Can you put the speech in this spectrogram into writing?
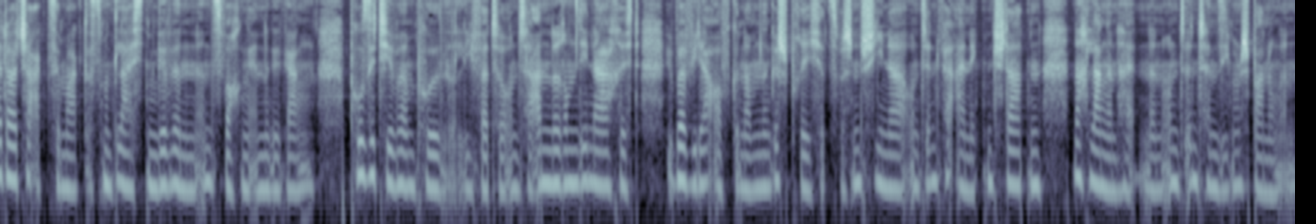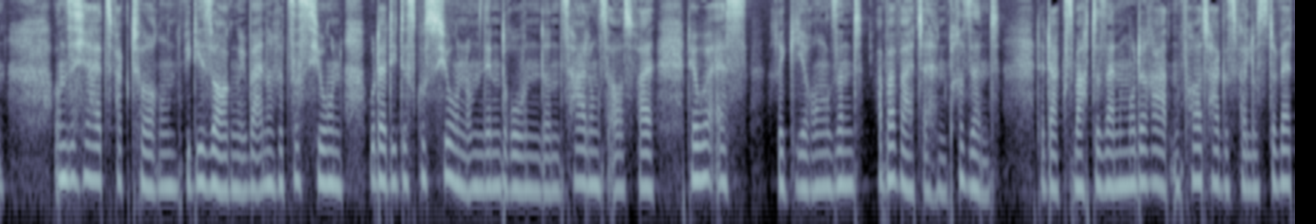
Der deutsche Aktienmarkt ist mit leichten Gewinnen ins Wochenende gegangen. Positive Impulse lieferte unter anderem die Nachricht über wieder aufgenommene Gespräche zwischen China und den Vereinigten Staaten nach langanhaltenden und intensiven Spannungen. Unsicherheitsfaktoren wie die Sorgen über eine Rezession oder die Diskussion um den drohenden Zahlungsausfall der US Regierung sind aber weiterhin präsent. Der DAX machte seine moderaten Vortagesverluste wett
